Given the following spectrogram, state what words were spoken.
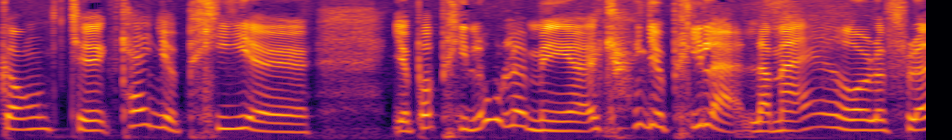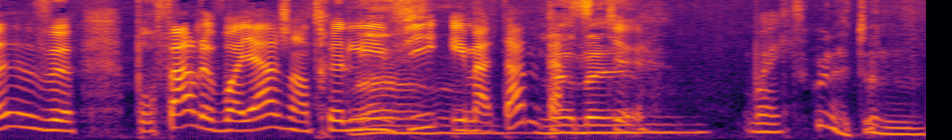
compte que quand il a pris, euh, il a pas pris l'eau, là, mais euh, quand il a pris la, la mer, le fleuve, pour faire le voyage entre Lévis Ah, et Matane, parce mer. que. Ouais. C'est quoi la toune?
